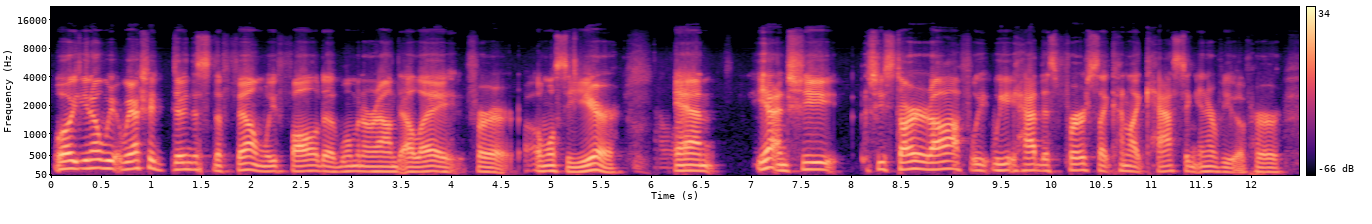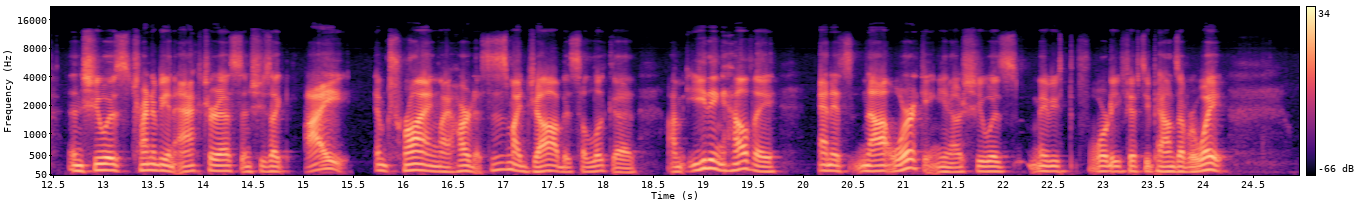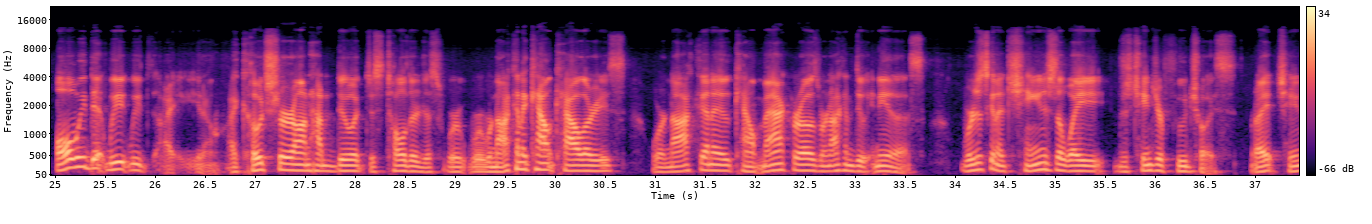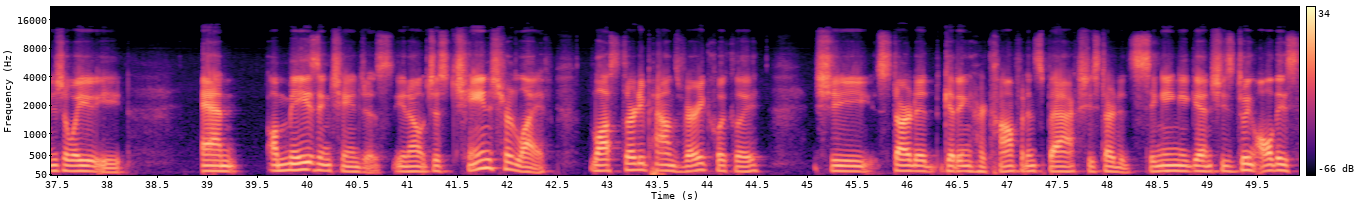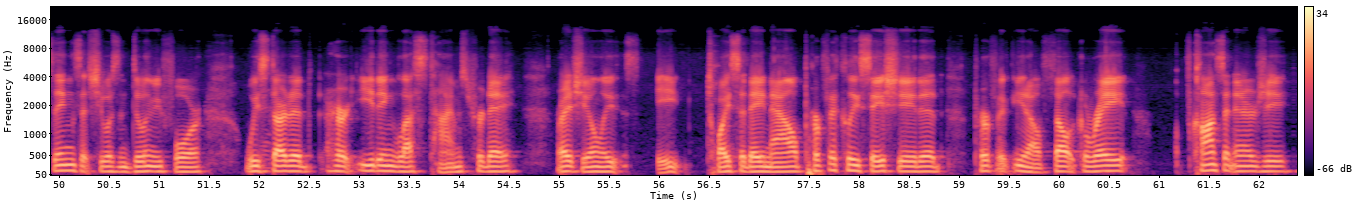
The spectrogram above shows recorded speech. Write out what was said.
Well, you know, we, we're actually doing this in the film. We followed a woman around LA for almost a year. Oh. And yeah, and she she started off we we had this first like kind of like casting interview of her and she was trying to be an actress and she's like, I am trying my hardest. This is my job is to look good. I'm eating healthy and it's not working. You know, she was maybe 40, 50 pounds overweight. All we did, we, we, I, you know, I coached her on how to do it, just told her just, we're, we're not going to count calories. We're not going to count macros. We're not going to do any of this. We're just going to change the way, just change your food choice, right? Change the way you eat. And amazing changes, you know, just changed her life. Lost 30 pounds very quickly she started getting her confidence back. She started singing again. She's doing all these things that she wasn't doing before. We started her eating less times per day, right? She only ate twice a day now, perfectly satiated, perfect, you know, felt great, constant energy.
